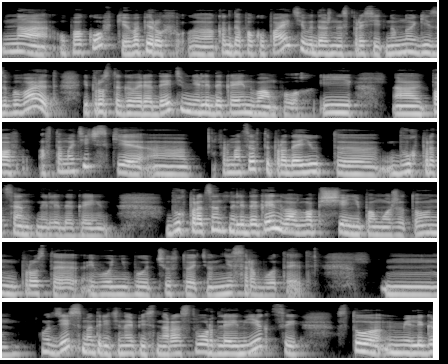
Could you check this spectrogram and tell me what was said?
На упаковке, во-первых, э, когда покупаете, вы должны спросить, но многие забывают и просто говорят, дайте мне лидокаин в ампулах. И а, автоматически а, фармацевты продают э, двухпроцентный лидокаин. Двухпроцентный лидокаин вам вообще не поможет, он просто его не будет чувствовать, он не сработает. Вот здесь, смотрите, написано раствор для инъекций 100 мг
